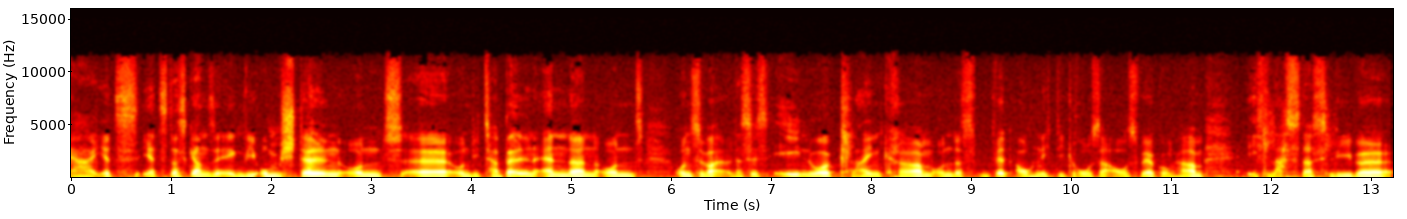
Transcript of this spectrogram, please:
ja, jetzt, jetzt das Ganze irgendwie umstellen und, äh, und die Tabellen ändern und, und so weiter. Das ist eh nur Kleinkram und das wird auch nicht die große Auswirkung haben. Ich lasse das lieber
